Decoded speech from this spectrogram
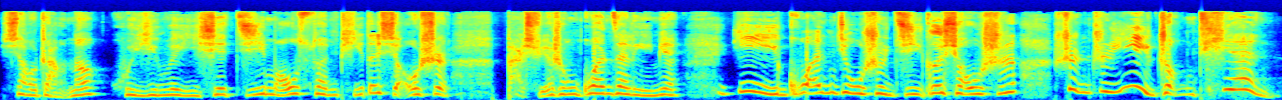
校长呢，会因为一些鸡毛蒜皮的小事，把学生关在里面，一关就是几个小时，甚至一整天。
